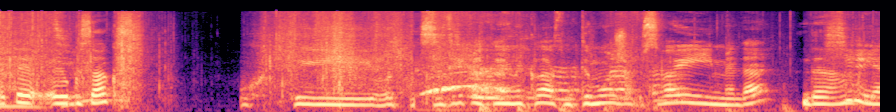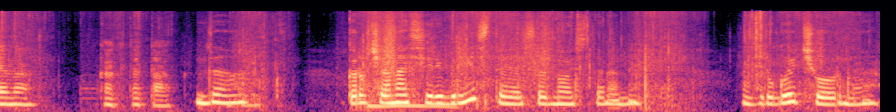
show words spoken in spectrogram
Это рюкзак. Ух ты, вот смотри, какая она классная. Ты можешь свое имя, да? Да. Селена. Как-то так. Да. Короче, она серебристая с одной стороны, а с другой черная.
